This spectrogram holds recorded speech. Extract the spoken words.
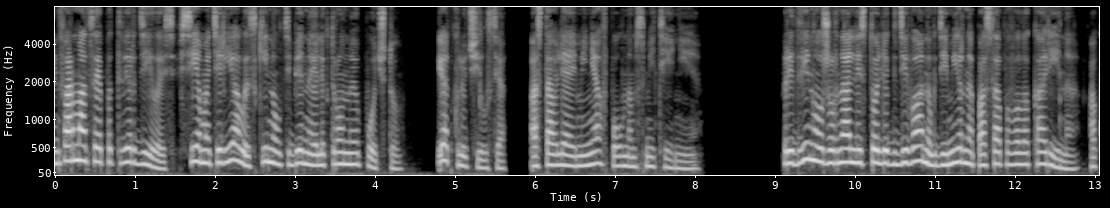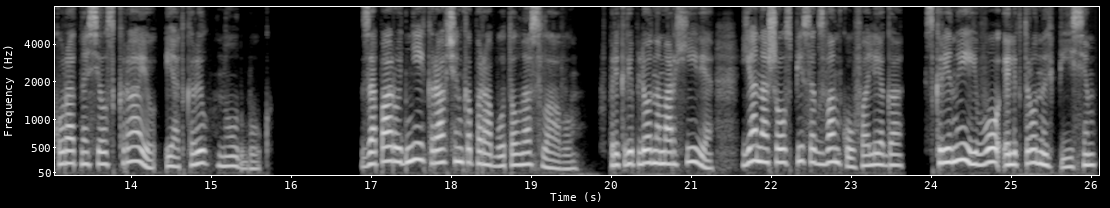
Информация подтвердилась, все материалы скинул тебе на электронную почту и отключился, оставляя меня в полном смятении. Придвинул журнальный столик к дивану, где мирно посапывала Карина, аккуратно сел с краю и открыл ноутбук. За пару дней Кравченко поработал на славу. В прикрепленном архиве я нашел список звонков Олега, скрины его электронных писем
